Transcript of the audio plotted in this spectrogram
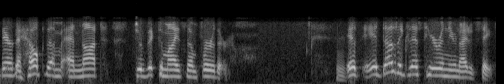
there to help them and not to victimize them further Hmm. it it does exist here in the united states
